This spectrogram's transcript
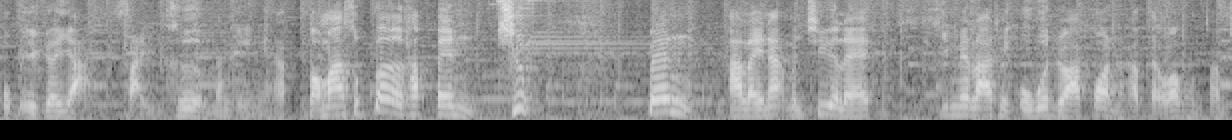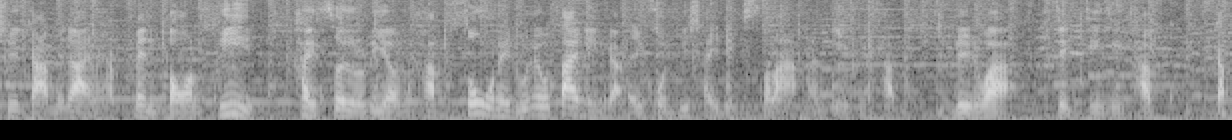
ผมเองก็อยากใส่เพิ่มนั่นเองนะครับ ต่อมาซูเปอร์ครับเป็นชึบเป็นอะไรนะมันชื่ออะไรคิเมราเทคโอเวอร์ดราก้อนนะครับแต่ว่าผมจำชื่อการดไม่ได้นะครับ เป็นตอนที่ไคเซอร์เรียลนะครับสู้ในดูเอลใต้ดินกับไอคนที่ใช้เด็กสลามนั่นเองนะครับเรียกว่าเจ๋งจริงๆครับ กับ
